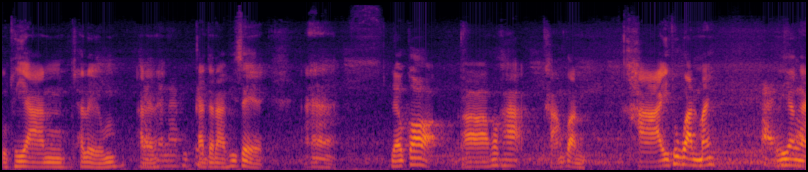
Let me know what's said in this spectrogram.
อุทยานเฉลิมอะไรนะกาญจนาพิเศษกาญจนาพิเศษกอ่าแล้วก็อ่าพ่อค้าถามก่อนขายทุกวันไหม ขายหรือยังไง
